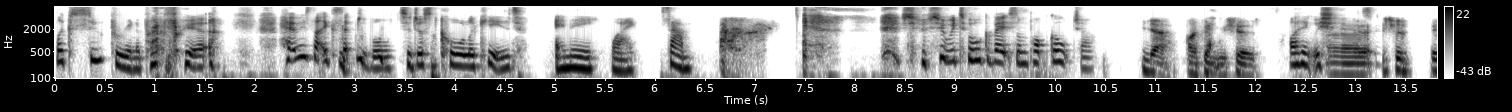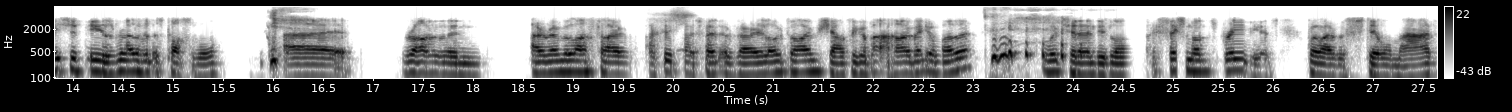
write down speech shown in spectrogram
like super inappropriate. How is that acceptable to just call a kid? Anyway, Sam, should we talk about some pop culture? Yeah, I think we should. I think we should. Uh, it should it should be as relevant as possible, uh, rather than. I remember last time I think I spent a very long time shouting about how I met your mother, which had ended like six months previous, but I was still mad.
